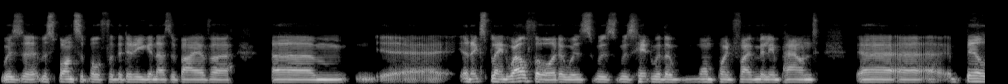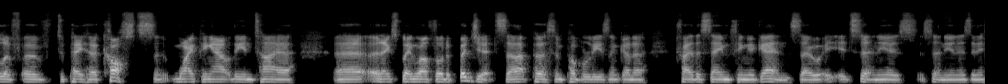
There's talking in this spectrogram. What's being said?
was uh, responsible for the Dariga Nazarbayeva um, uh, unexplained wealth order was was was hit with a 1.5 million pound uh, uh, bill of, of to pay her costs, wiping out the entire uh, unexplained wealth order budget. So that person probably isn't going to try the same thing again. So it, it certainly is. It certainly is an issue.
